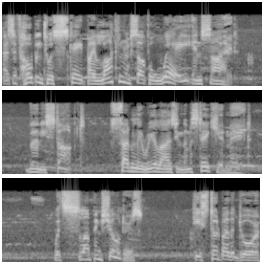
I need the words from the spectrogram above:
as if hoping to escape by locking himself away inside. Then he stopped, suddenly realizing the mistake he had made. With slumping shoulders, he stood by the door,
